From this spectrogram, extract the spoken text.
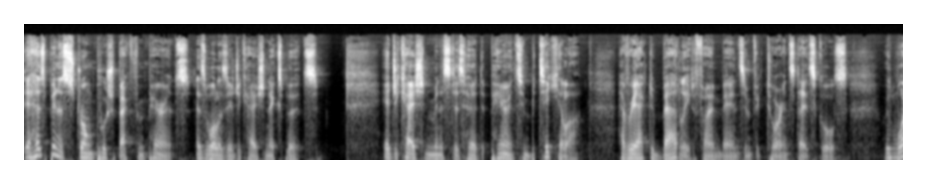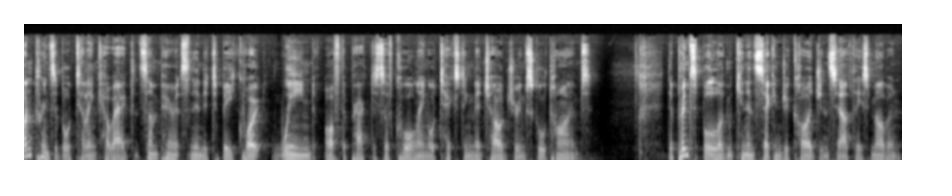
there has been a strong pushback from parents as well as education experts. Education ministers heard that parents in particular have reacted badly to phone bans in Victorian state schools, with one principal telling COAG that some parents needed to be, quote, weaned off the practice of calling or texting their child during school times. The principal of McKinnon Secondary College in southeast Melbourne,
